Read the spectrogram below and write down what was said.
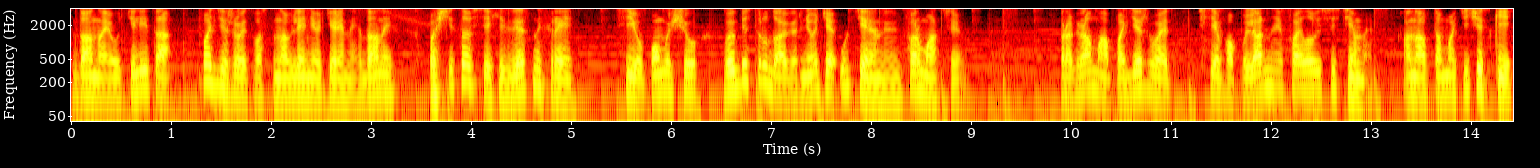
Данная утилита поддерживает восстановление утерянных данных почти со всех известных RAID. С ее помощью вы без труда вернете утерянную информацию. Программа поддерживает все популярные файловые системы. Она автоматически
